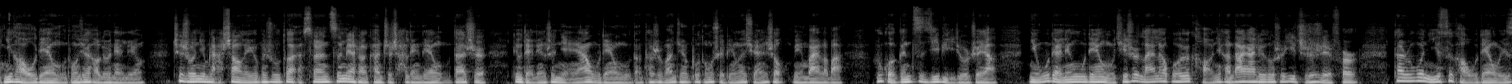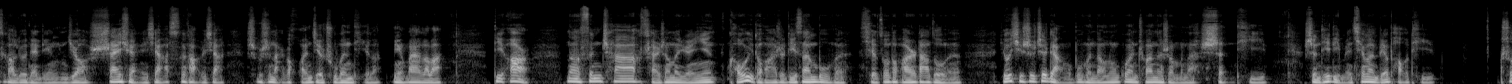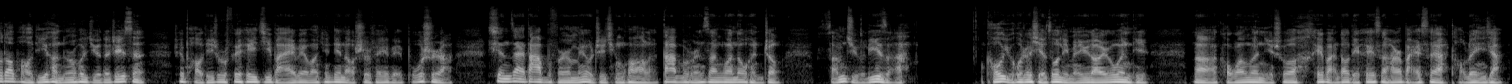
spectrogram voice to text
你考五点五，同学考六点零，这时候你们俩上了一个分数段，虽然字面上看只差零点五，但是六点零是碾压五点五的，它是完全不同水平的选手，明白了吧？如果跟自己比就是这样，你五点零、五点五，其实来来回回考，你很大概率都是一直是这分儿。但如果你一次考五点五，一次考六点零，你就要筛选一下，思考一下是不是哪个环节出问题了，明白了吧？第二，那分差产生的原因，口语的话是第三部分，写作的话是大作文，尤其是这两个部分当中贯穿的什么呢？审题，审题里面千万别跑题。说到跑题，很多人会觉得 Jason 这跑题就是非黑即白呗，完全颠倒是非呗？不是啊，现在大部分人没有这情况了，大部分人三观都很正。咱们举个例子啊，口语或者写作里面遇到一个问题，那考官问你说黑板到底黑色还是白色呀？讨论一下。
